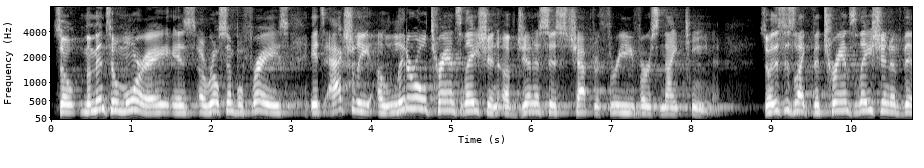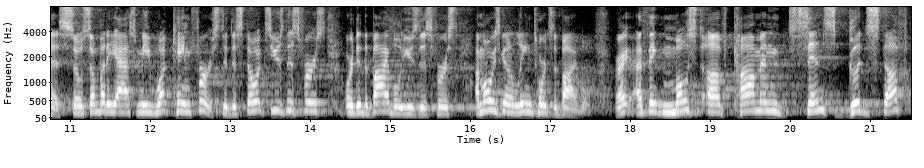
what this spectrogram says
So, memento mori is a real simple phrase. It's actually a literal translation of Genesis chapter 3, verse 19. So, this is like the translation of this. So, somebody asked me, what came first? Did the Stoics use this first or did the Bible use this first? I'm always going to lean towards the Bible, right? I think most of common sense, good stuff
